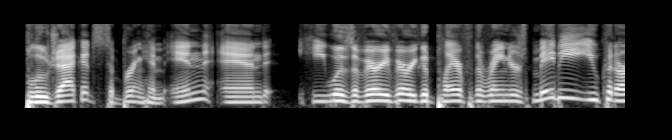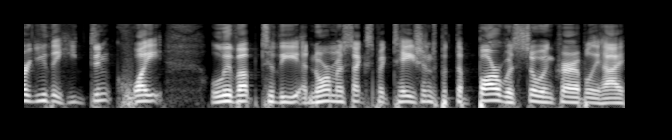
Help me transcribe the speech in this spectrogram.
Blue Jackets to bring him in, and he was a very very good player for the Rangers. Maybe you could argue that he didn't quite live up to the enormous expectations, but the bar was so incredibly high.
